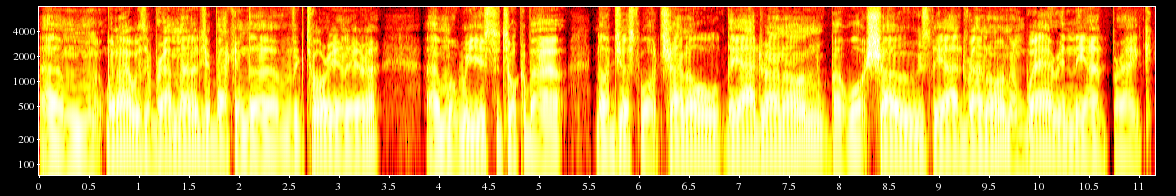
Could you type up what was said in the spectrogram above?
Um, when I was a brand manager back in the Victorian era, um, we used to talk about not just what channel the ad ran on, but what shows the ad ran on and where in the ad break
